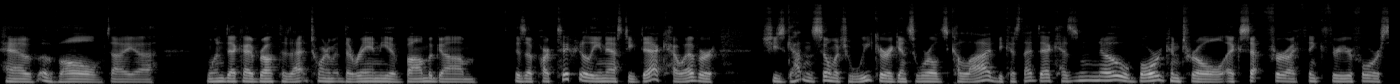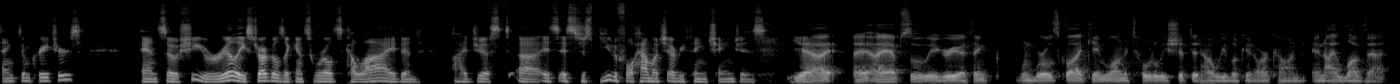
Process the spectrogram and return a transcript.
have evolved. I uh, one deck I brought to that tournament, the Randy of Bombagom, is a particularly nasty deck. However, she's gotten so much weaker against Worlds Collide because that deck has no board control except for I think three or four Sanctum creatures, and so she really struggles against Worlds Collide. And I just, uh, it's it's just beautiful how much everything changes. Yeah, I, I absolutely agree. I think when Worlds Collide came along, it totally shifted how we look at Archon, and I love that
